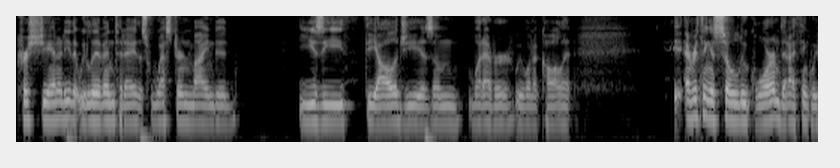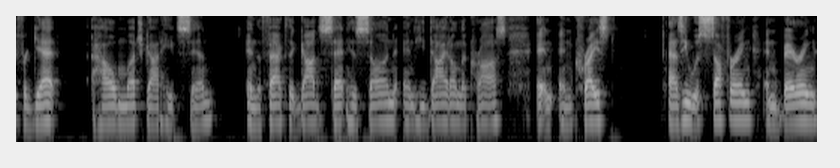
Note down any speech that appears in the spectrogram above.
Christianity that we live in today, this Western minded, easy theologyism, whatever we want to call it, everything is so lukewarm that I think we forget how much God hates sin and the fact that God sent his son and he died on the cross and, and Christ as he was suffering and bearing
